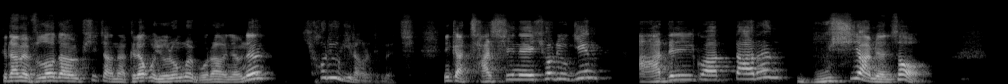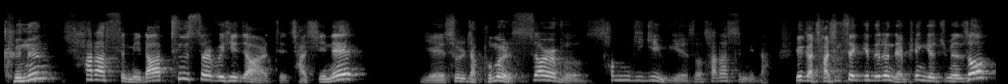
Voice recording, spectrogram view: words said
그 다음에 blood 하면 피잖아. 그래갖고 이런 걸 뭐라 하냐면은 혈육이라고 그러지 그렇지. 그러니까 자신의 혈육인 아들과 딸은 무시하면서 그는 살았습니다. To serve his art. 자신의 예술 작품을 serve 섬기기 위해서 살았습니다. 그러니까 자식 새끼들은 내팽겨주면서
